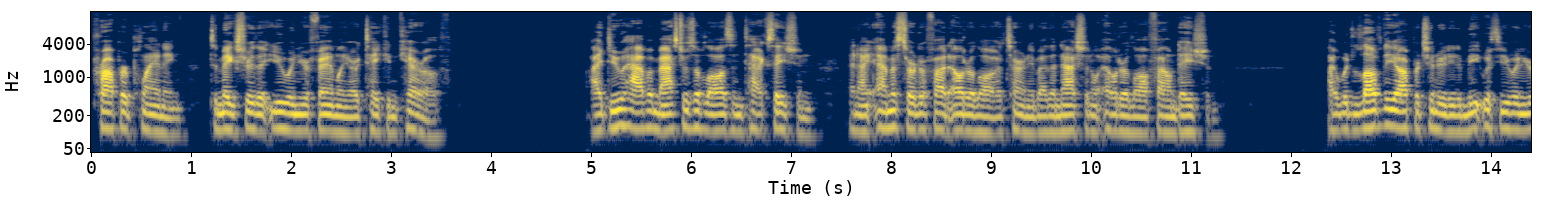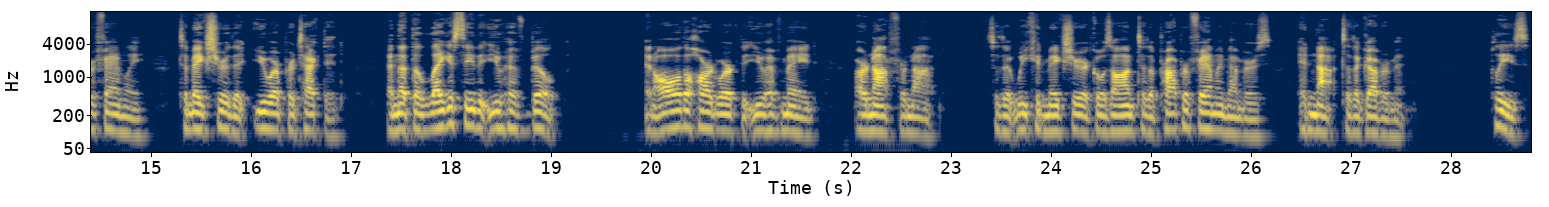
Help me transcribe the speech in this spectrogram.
proper planning to make sure that you and your family are taken care of. I do have a Master's of Laws in Taxation, and I am a certified elder law attorney by the National Elder Law Foundation. I would love the opportunity to meet with you and your family to make sure that you are protected and that the legacy that you have built and all the hard work that you have made are not for naught, so that we can make sure it goes on to the proper family members and not to the government. Please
